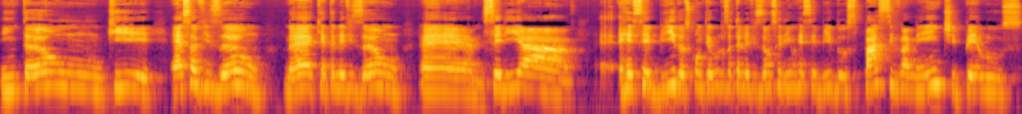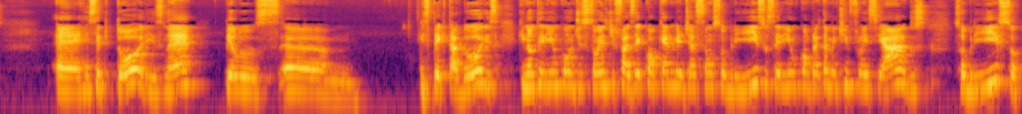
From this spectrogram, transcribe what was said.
Então, que essa visão, né, que a televisão é, seria recebida, os conteúdos da televisão seriam recebidos passivamente pelos é, receptores, né? Pelos um, espectadores que não teriam condições de fazer qualquer mediação sobre isso, seriam completamente influenciados sobre isso.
